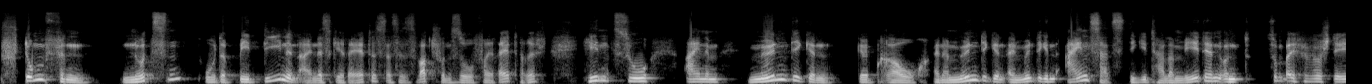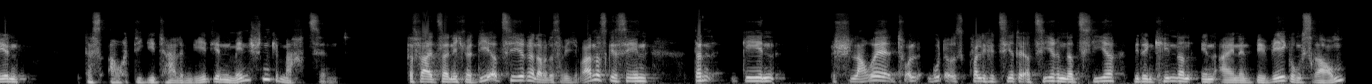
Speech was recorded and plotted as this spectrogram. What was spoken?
stumpfen Nutzen oder Bedienen eines Gerätes, das ist das Wort schon so verräterisch, hin zu einem mündigen Gebrauch, einer mündigen, einem mündigen Einsatz digitaler Medien und zum Beispiel verstehen, dass auch digitale Medien menschengemacht sind das war jetzt nicht mehr die Erzieherin, aber das habe ich woanders gesehen, dann gehen schlaue, toll, gut ausqualifizierte Erzieherinnen und Erzieher mit den Kindern in einen Bewegungsraum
